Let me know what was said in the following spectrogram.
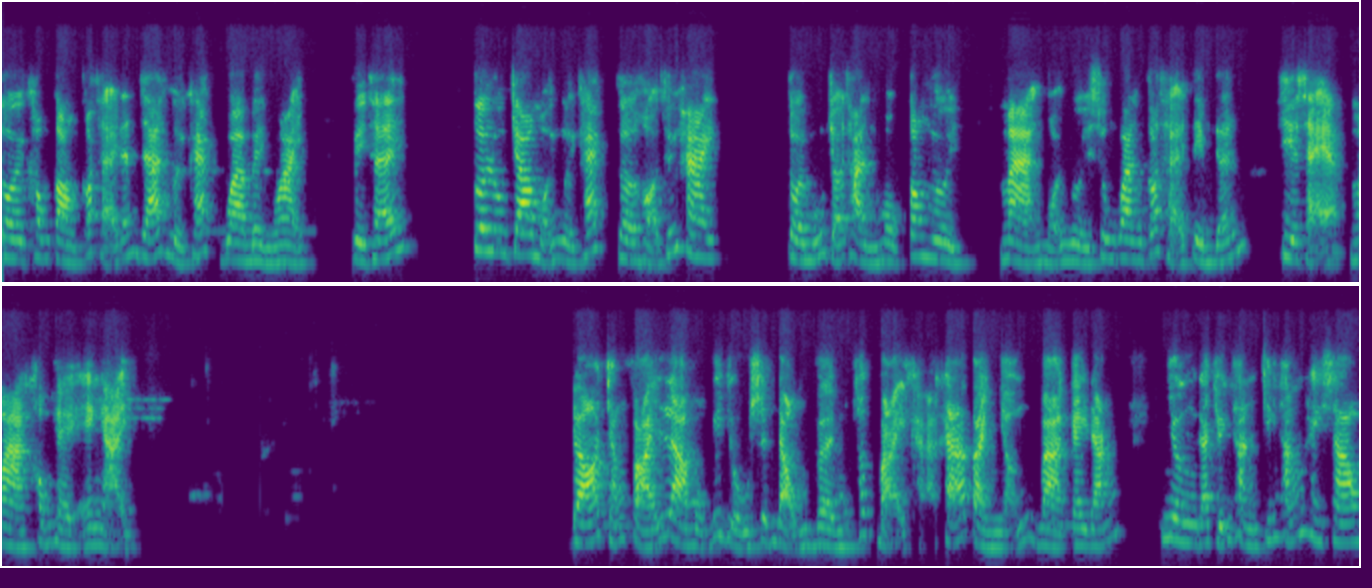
tôi không còn có thể đánh giá người khác qua bề ngoài. Vì thế, tôi luôn cho mọi người khác cơ hội thứ hai. Tôi muốn trở thành một con người mà mọi người xung quanh có thể tìm đến, chia sẻ mà không hề e ngại. Đó chẳng phải là một ví dụ sinh động về một thất bại khá khá tàn nhẫn và cay đắng, nhưng đã chuyển thành chiến thắng hay sao?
